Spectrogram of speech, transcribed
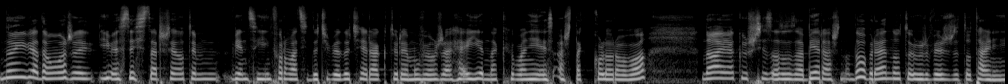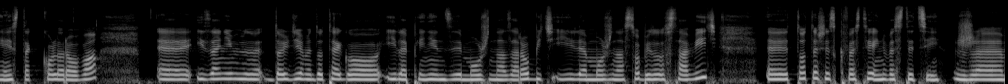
No i wiadomo, że im jesteś starszy, o tym więcej informacji do ciebie dociera, które mówią, że hej, jednak chyba nie jest aż tak kolorowo. No a jak już się za to zabierasz na dobre, no to już wiesz, że totalnie nie jest tak kolorowo. E, I zanim dojdziemy do tego, ile pieniędzy można zarobić i ile można sobie zostawić, e, to też jest kwestia inwestycji, że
